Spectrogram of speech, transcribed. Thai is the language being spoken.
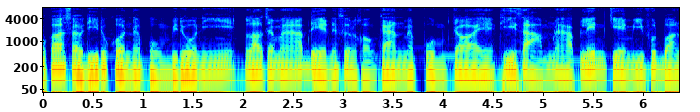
ับก็สวัสดีทุกคนนะผมวิดีโอนี้เราจะมาอัปเดตในส่วนของการแมปปุ่มจอย T3 นะครับเล่นเกม eFootball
